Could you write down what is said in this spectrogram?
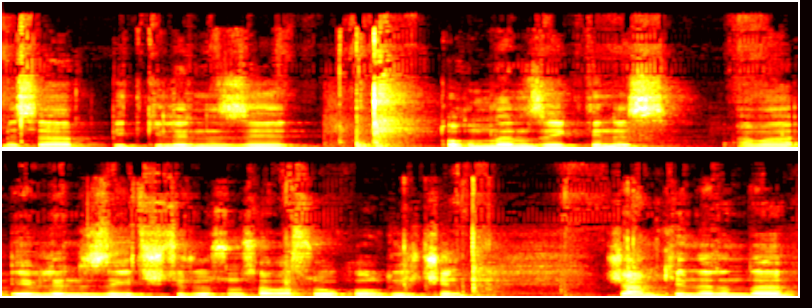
mesela bitkilerinizi tohumlarınızı ektiniz ama evlerinizde yetiştiriyorsunuz hava soğuk olduğu için cam kenarında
